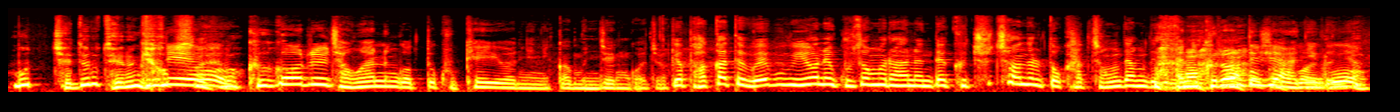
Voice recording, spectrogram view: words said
뭐 제대로 되는 게 그래요. 없어요. 그거를 정하는 것도 국회의원이니까 문제인 거죠. 그러니까 바깥에 외부위원회 구성을 하는데 그 추천을 또 각 정당들이 아니 그런 뜻이 아니고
